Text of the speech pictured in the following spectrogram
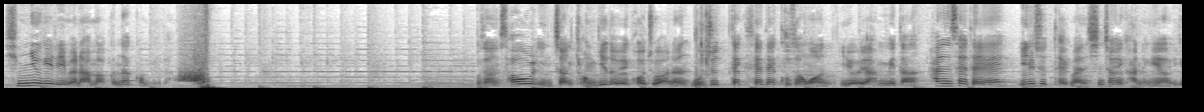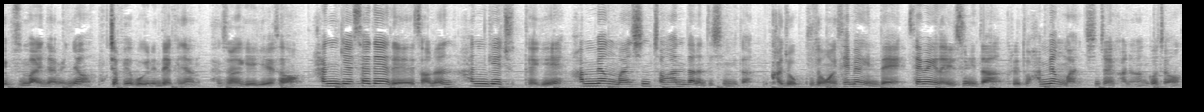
16일이면 아마 끝날 겁니다. 우선 서울, 인천, 경기도에 거주하는 무주택 세대 구성원이어야 합니다. 한 세대에 1주택만 신청이 가능해요. 이게 무슨 말이냐면요. 복잡해 보이는데 그냥 단순하게 얘기해서 한 개 세대 내에서는 한 개 주택에 한 명만 신청한다는 뜻입니다. 가족 구성원이 3명인데 3명이 다 1순위다. 그래도 한 명만 신청이 가능한 거죠.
